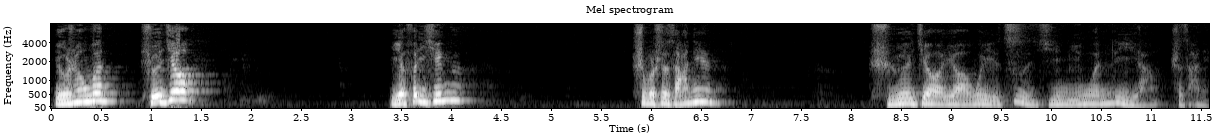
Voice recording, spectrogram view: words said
有人问：学教也分心啊？是不是杂念呢？学教要为自己名文利养是杂念，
